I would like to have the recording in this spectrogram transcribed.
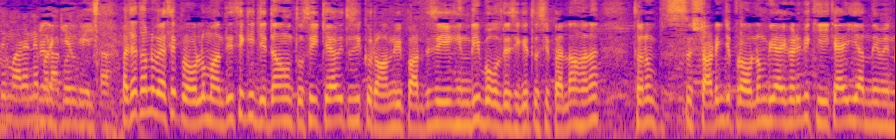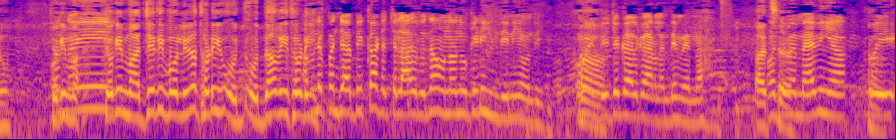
ਤੇ ਮਹਾਰਾਜ ਨੇ ਬੜਾ ਕੁਝ ਦਿੱਤਾ। ਅੱਛਾ ਤੁਹਾਨੂੰ ਵੈਸੇ ਪ੍ਰੋਬਲਮ ਆਂਦੀ ਸੀ ਕਿ ਜਿੱਦਾਂ ਹੁਣ ਤੁਸੀਂ ਕਿਹਾ ਵੀ ਤੁਸੀਂ ਕੁਰਾਨ ਵੀ ਪੜ੍ਹਦੇ ਸੀ ਹਿੰਦੀ ਬੋਲਦੇ ਸੀਗੇ ਤੁਸੀਂ ਪਹਿਲਾਂ ਹਨਾ? ਤੁਹਾਨੂੰ ਸਟਾਰਟਿੰਗ 'ਚ ਪ੍ਰੋਬਲਮ ਵੀ ਆਈ ਹੋਣੀ ਵੀ ਕੀ ਕਹਿ ਜਾਂਦੇ ਮੈਨੂੰ? ਕਿਉਂਕਿ। ਕਿਉਂਕਿ ਮਾਝੇ ਦੀ ਬੋਲੀ ਨਾ ਥੋੜੀ ਉਦਾਂ ਵੀ ਥੋੜੀ ਆਪਣੇ ਪੰਜਾਬੀ ਘੱਟ ਚਲਾਕ ਦੇ ਨਾ ਉਹਨਾਂ ਨੂੰ ਕਿਹੜੀ ਹਿੰਦੀ ਨਹੀਂ ਆਉਂਦੀ। ਉਹ। ਹਿੰਦੀ 'ਚ ਗੱਲ ਕਰ ਲੈਂਦੇ ਮੇਰੇ ਨਾਲ। ਅੱਛਾ। ਜਿਵੇਂ ਮੈਂ ਵੀ ਆ ਕੋਈ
